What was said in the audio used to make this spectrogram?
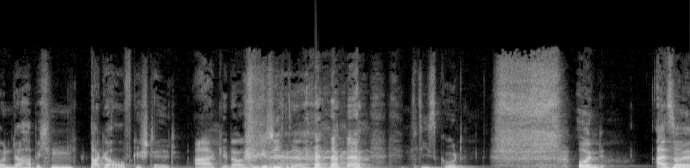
Und da habe ich einen Bagger aufgestellt. Ah, genau, die Geschichte. die ist gut. Und also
